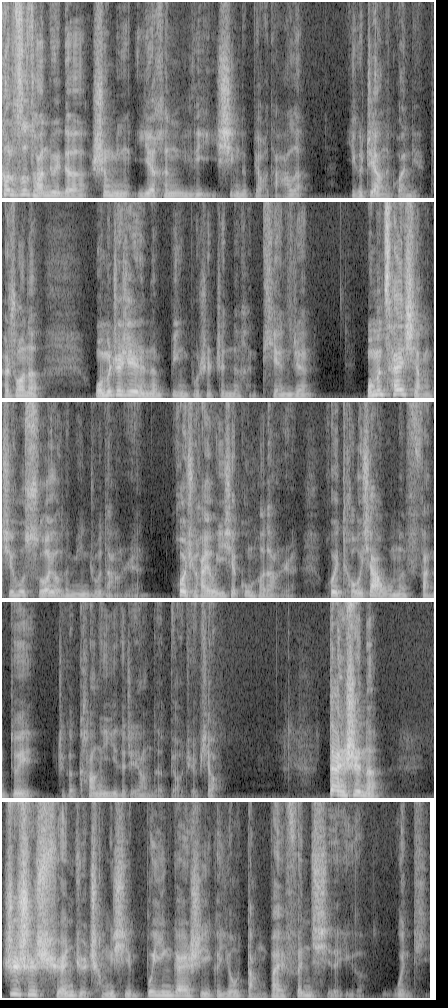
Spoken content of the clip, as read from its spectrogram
克鲁斯团队的声明也很理性的表达了一个这样的观点，他说呢。我们这些人呢，并不是真的很天真。我们猜想，几乎所有的民主党人，或许还有一些共和党人，会投下我们反对这个抗议的这样的表决票。但是呢，支持选举诚信不应该是一个有党派分歧的一个问题。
